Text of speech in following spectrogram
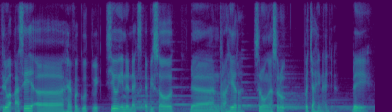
Terima kasih. Uh, have a good week. See you in the next episode. Dan terakhir, seru nggak seru? Pecahin aja. Deh.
